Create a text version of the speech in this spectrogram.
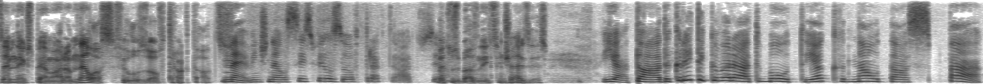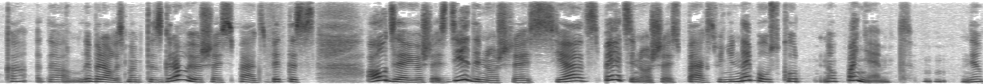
zemnieks, piemēram, nelasa filozofu traktātus. Nē, viņš nelasīs filozofu traktātus. Jā. Bet uz baznīcu viņš aizies. Jā, tāda kritika varētu būt, ja nav tās spēka, tā liberālismam tas graujošais spēks, bet tas audzējošais, dziedinošais, ja, spēcinošais spēks viņu nebūs kur nu, paņemt. Nu,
